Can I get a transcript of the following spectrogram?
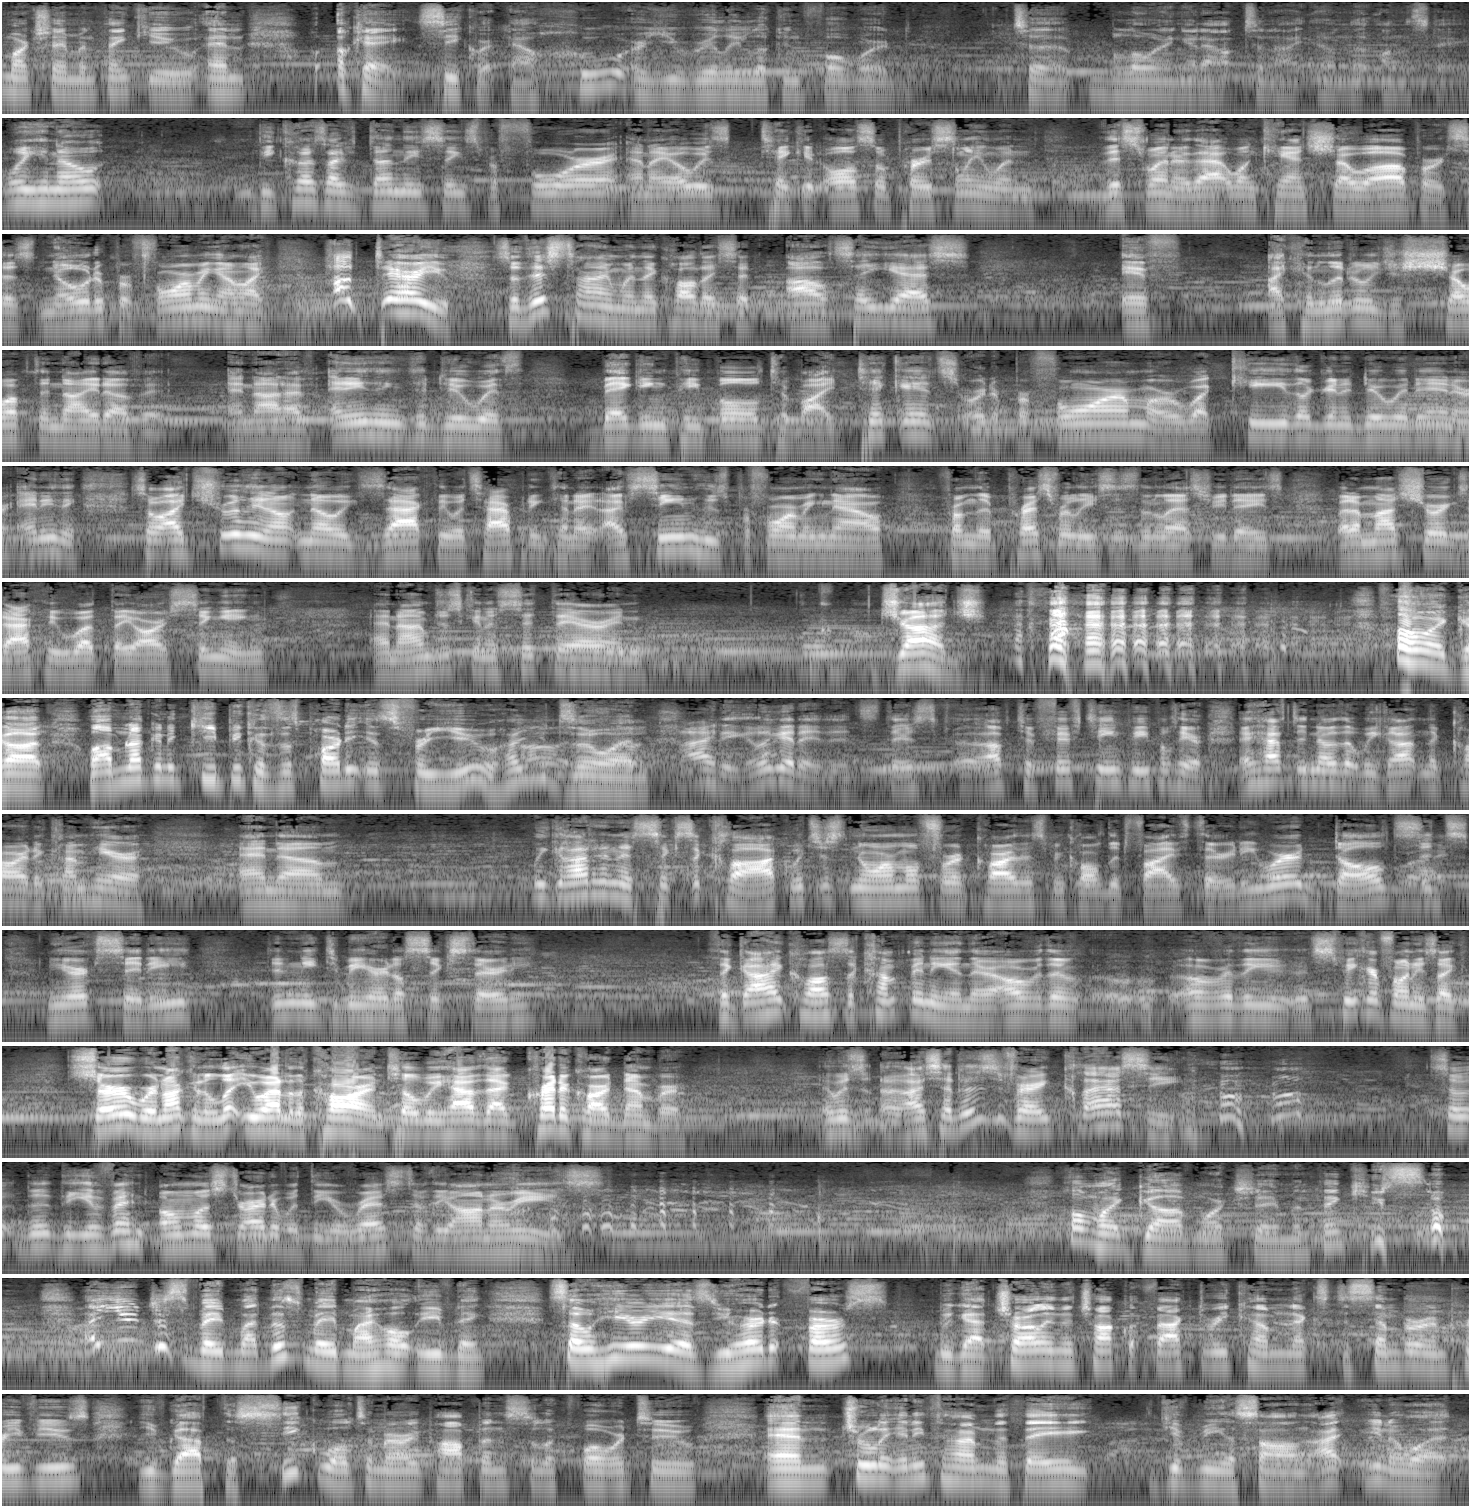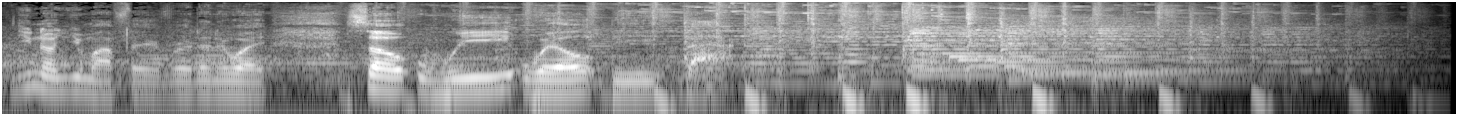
Marc Shaiman, thank you. And okay, secret. Now, who are you really looking forward to blowing it out tonight on the on the stage? Well, you know, because I've done these things before, and I always take it also personally when this one or that one can't show up or says no to performing. I'm like, how dare you? So this time when they called, I said, I'll say yes if I can literally just show up the night of it and not have anything to do with begging people to buy tickets or to perform or what key they're going to do it in or anything. So I truly don't know exactly what's happening tonight. I've seen who's performing now from the press releases in the last few days, but I'm not sure exactly what they are singing and I'm just going to sit there and judge. oh my God! Well, I'm not going to keep you because this party is for you. How oh, you doing? So exciting! Look at it. It's, there's up to 15 people here. They have to know that we got in the car to come here, and um, we got in at six o'clock, which is normal for a car that's been called at 5:30. We're adults. Right. It's New York City. Didn't need to be here till 6:30 the guy calls the company in there over the over the speakerphone. He's like, "Sir, we're not going to let you out of the car until we have that credit card number." It was. Uh, I said, "This is very classy." so the the event almost started with the arrest of the honorees. Oh my God, Marc Shaiman, thank you so. Much. You just made my this made my whole evening. So here he is. You heard it first. We got Charlie and the Chocolate Factory come next December in previews. You've got the sequel to Mary Poppins to look forward to, and truly, anytime that they give me a song, I you know what, you know you my favorite anyway. So we will be back.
